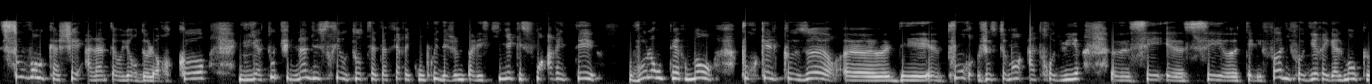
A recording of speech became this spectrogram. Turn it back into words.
souvent cachées à l'intérieur de leur corps. Il y a toute une industrie autour de cette affaire, y compris des jeunes Palestiniens qui se font arrêter volontairement pour quelques heures. Euh, pour justement introduire euh, ces, euh, ces téléphones. Il faut dire également que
